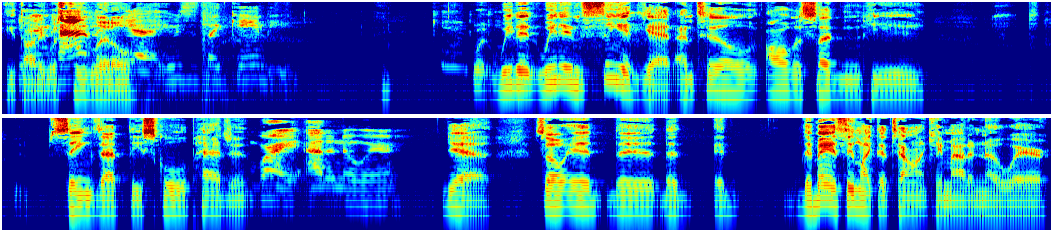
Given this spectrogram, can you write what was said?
He thought he was too little. yet. He was just like candy. We we didn't we didn't see it yet until all of a sudden he sings at the school pageant. Right out of nowhere. Yeah. So it the the it they made it seem like the talent came out of nowhere.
